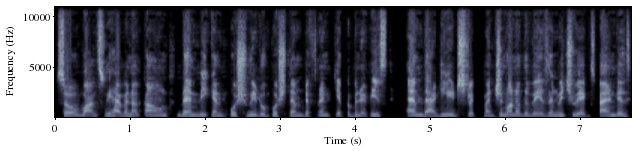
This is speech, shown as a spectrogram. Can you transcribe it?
So once we have an account, then we can push, we do push them different capabilities and that leads to expansion. One of the ways in which we expand is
